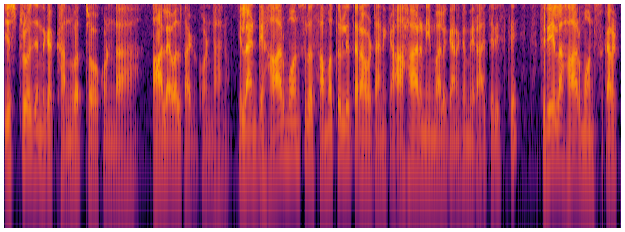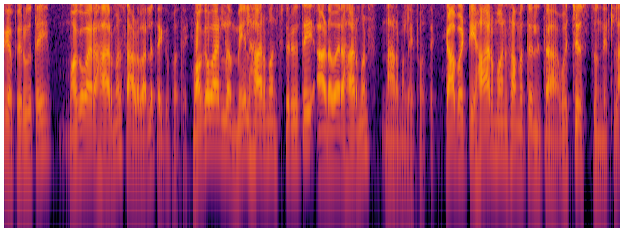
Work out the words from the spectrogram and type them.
ఈస్ట్రోజన్గా కన్వర్ట్ అవ్వకుండా ఆ లెవెల్ తగ్గకుండాను. ఇలాంటి హార్మోన్స్లో సమతుల్యత రావడానికి ఆహార నియమాలు కనుక మీరు ఆచరిస్తే స్త్రీల హార్మోన్స్ కరెక్ట్గా పెరుగుతాయి మగవారి హార్మోన్స్ ఆడవారిలో తగ్గిపోతాయి. మగవారిలో మేల్ హార్మోన్స్ పెరుగుతాయి ఆడవారి హార్మోన్స్ నార్మల్ అయిపోతాయి. కాబట్టి హార్మోన్ సమతుల్యత వచ్చేస్తుంది ఇట్లా.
